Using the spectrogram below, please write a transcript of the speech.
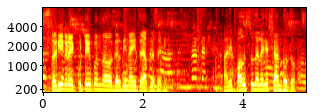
सगळीकडे कुठे पण जावा गर्दी नाहीच आहे आपल्यासाठी. सुंदर दर्शन होतं आणि पाऊस सुद्धा लगेच शांत होतो. हो.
